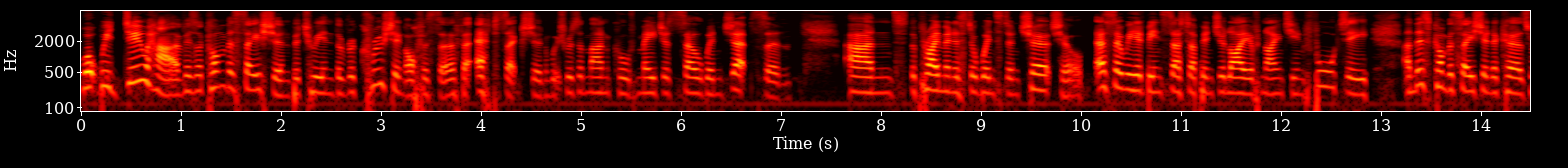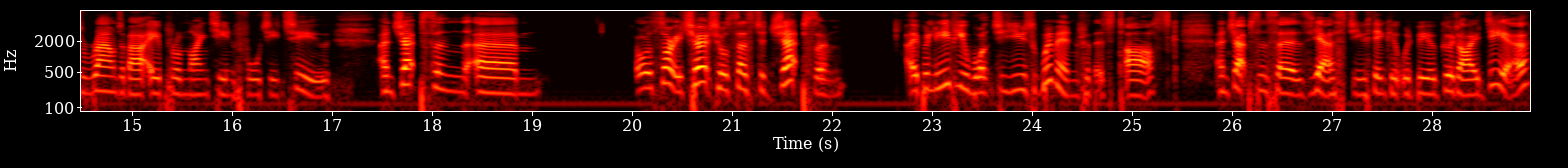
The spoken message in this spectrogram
What we do have is a conversation between the recruiting officer for F section, which was a man called Major Selwyn Jepson, and the Prime Minister Winston Churchill. SOE had been set up in July of 1940, and this conversation occurs around about April 1942. And Jepson, um, or sorry, Churchill says to Jepson, I believe you want to use women for this task. And Jepson says, Yes, do you think it would be a good idea?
